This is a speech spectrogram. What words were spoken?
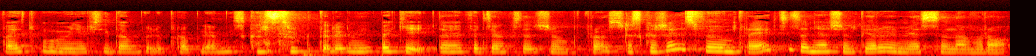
Поэтому у меня всегда были проблемы с конструкторами. Окей, давай перейдем к следующему вопросу. Расскажи о своем проекте, занявшем первое место на ВРО.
